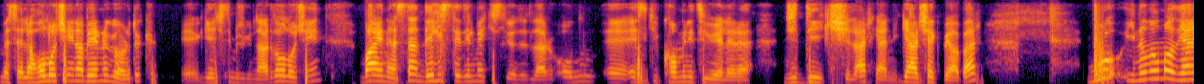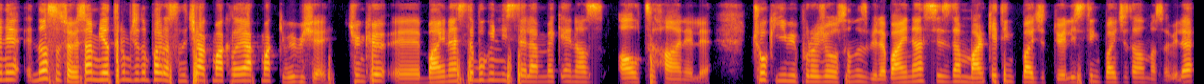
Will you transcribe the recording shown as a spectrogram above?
mesela Holochain haberini gördük. E, geçtiğimiz günlerde Holochain Binance'ten delist edilmek istiyor dediler. Onun e, eski community üyeleri, ciddi kişiler yani gerçek bir haber. Bu inanılmaz yani nasıl söylesem yatırımcının parasını çakmakla yakmak gibi bir şey. Çünkü e, Binance'te bugün listelenmek en az 6 haneli. Çok iyi bir proje olsanız bile Binance sizden marketing budget diyor. Listing budget almasa bile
